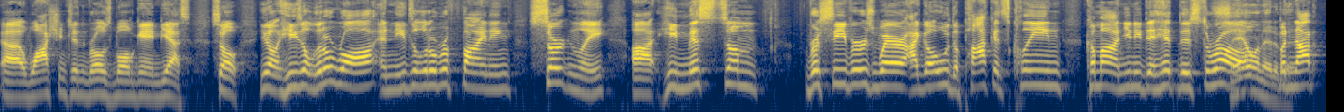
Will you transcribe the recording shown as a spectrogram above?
Uh, Washington Rose Bowl game, yes. So you know he's a little raw and needs a little refining. Certainly, uh, he missed some receivers where I go, ooh, the pocket's clean. Come on, you need to hit this throw. Sailing it a but bit. not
